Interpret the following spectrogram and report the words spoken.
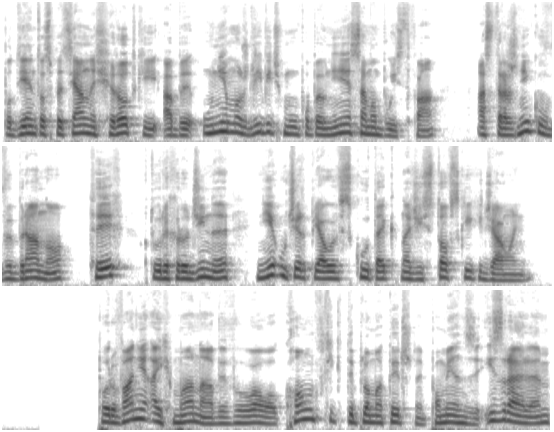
Podjęto specjalne środki, aby uniemożliwić mu popełnienie samobójstwa, a strażników wybrano tych, których rodziny nie ucierpiały wskutek nazistowskich działań. Porwanie Eichmana wywołało konflikt dyplomatyczny pomiędzy Izraelem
